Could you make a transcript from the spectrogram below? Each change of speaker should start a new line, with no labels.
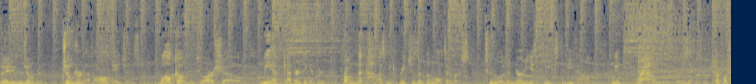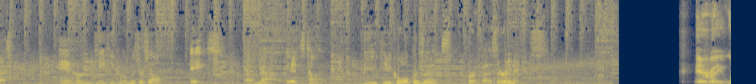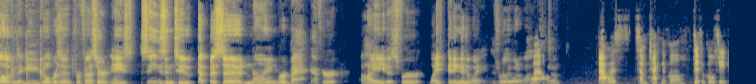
Ladies and gentlemen, children of all ages, welcome to our show. We have gathered together from the cosmic reaches of the multiverse two of the nerdiest geeks to be found. We proudly present the professor and her geeky girl, girlness herself, Ace. And now it's time. Geeky Cool presents Professor and
Hey everybody, welcome to Geek Cool Presents Professor and Ace, Season 2, Episode 9. We're back after a hiatus for life getting in the way, is really what it was.
Well.
So,
that was some technical difficulty.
